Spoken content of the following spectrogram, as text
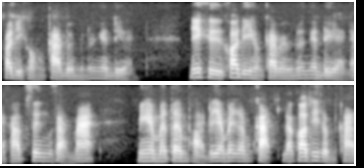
ข้อดีของการเป็นมนุษย์เงินเดือน นี่คือข้อดีของการเป็นมนุษย์เงินเดือนนะครับ ซึ่งสามารถมีเงินมาเติมพอร์ตได้ยังไม่จำกัด แล้วก็ที่สำคัญ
